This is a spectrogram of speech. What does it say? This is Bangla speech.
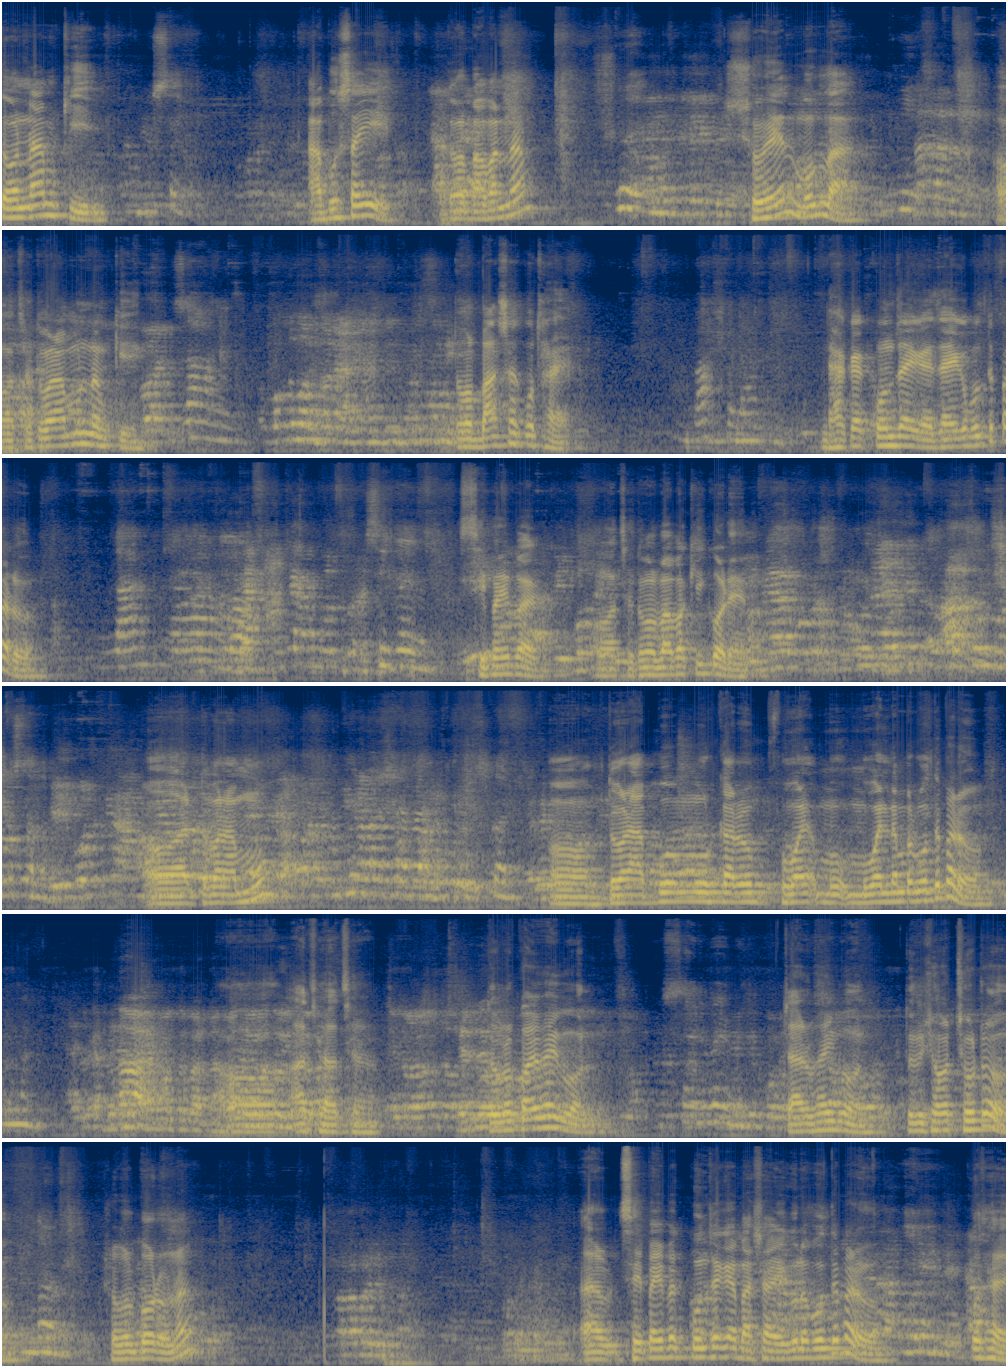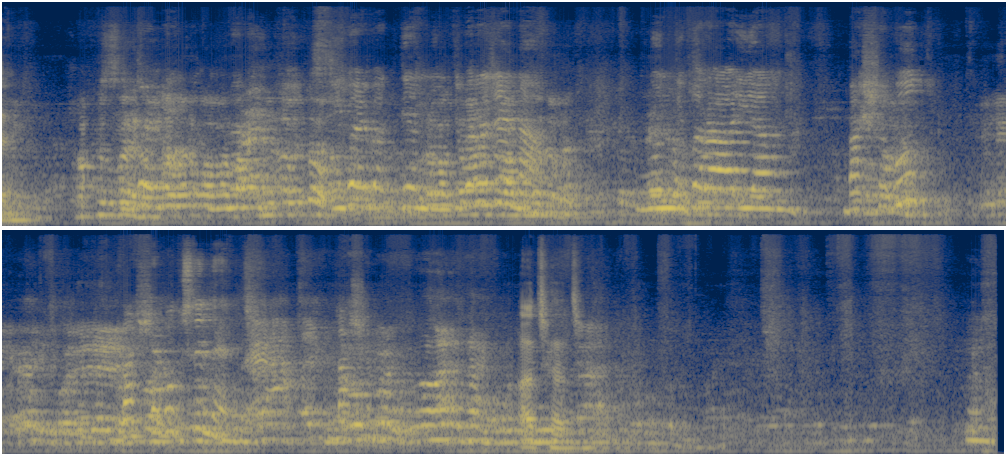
তোমার নাম কি? আবু সাইদ। তোমার বাবার নাম? সোহেল মোল্লা। আচ্ছা তোমার আম্মুর নাম কি? তোমার বাসা কোথায়? ঢাকা কোন জায়গায়? জায়গা বলতে পারো? সিপাহীবাগ। ও আচ্ছা তোমার বাবা কি করেন? ও, আর তোমার আম্মু? ও, তোমার আব্বু, আম্মুর কারও মোবাইল- নাম্বার বলতে পারো? আচ্ছা আচ্ছা। তোমরা কয় ভাই বোন চার ভাই বোন তুমি সবার ছোট? সবার বড়, না? আর সেপাইবাগ কোন জায়গায় বাসা, এগুলো বলতে পারো? কোথায়? ছিলেন আচ্ছা আচ্ছা।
